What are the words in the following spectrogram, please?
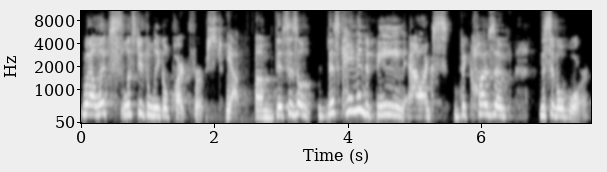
Well, let's let's do the legal part first. Yeah. Um, this is a this came into being, Alex, because of the Civil War.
